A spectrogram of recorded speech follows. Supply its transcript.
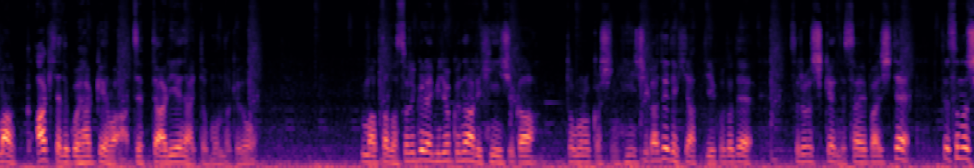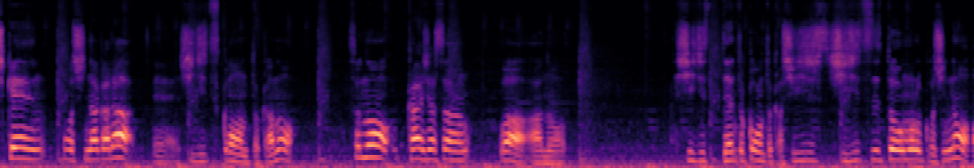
まあ秋田で500円は絶対ありえないと思うんだけどまあただそれぐらい魅力のある品種がトウモロコシの品種が出てきたっていうことでそれを試験で栽培してでその試験をしながら、えー、史実コーンとかのその会社さんはあの史実デントコーンとか史実トウモロコシの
